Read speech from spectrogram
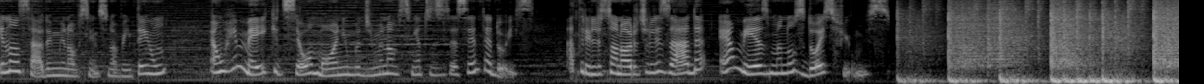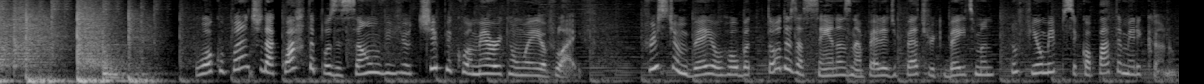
e lançado em 1991, é um remake de seu homônimo de 1962. A trilha sonora utilizada é a mesma nos dois filmes. O ocupante da quarta posição vive o típico American Way of Life. Christian Bale rouba todas as cenas na pele de Patrick Bateman no filme Psicopata Americano.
